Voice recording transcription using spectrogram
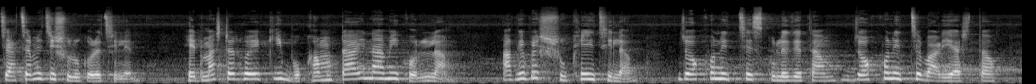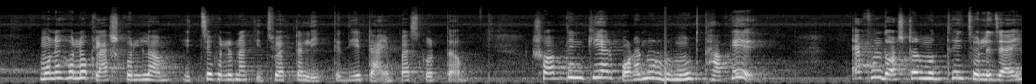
চেঁচামেচি শুরু করেছিলেন। হেডমাস্টার হয়ে কি বোকামোটাই না আমি করলাম। আগে বেশ সুখেই ছিলাম। যখন ইচ্ছে স্কুলে যেতাম, যখন ইচ্ছে বাড়ি আসতাম। মনে হলো ক্লাস করলাম, ইচ্ছে হলো না কিছু একটা লিখতে দিয়ে টাইম পাস করতাম। সব দিন কি আর পড়ানোর মুড থাকে? এখন দশটার মধ্যেই চলে যাই,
